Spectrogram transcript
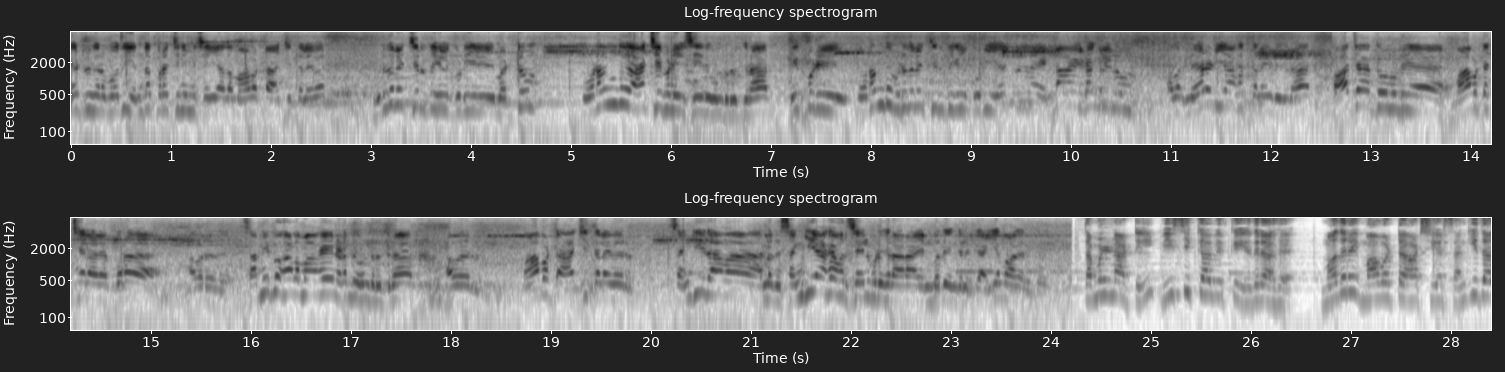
ஏற்றுகிற போது எந்த பிரச்சனையும் செய்யாத மாவட்ட ஆட்சித்தலைவர் விடுதலை சிறுத்தைகள் கொடியை மட்டும் தொடர்ந்து ஆட்சேபனை செய்து கொண்டிருக்கிறார். இப்படி தொடர்ந்து விடுதலை சிறுத்தைகள் கொடி ஏற்றுகிற எல்லா இடங்களிலும் அவர் நேரடியாக தலையிடுகிறார். பாஜகவினுடைய மாவட்ட செயலாளர் கூட அவர் சமீப காலமாகவே நடந்து கொண்டிருக்கிறார். அவர் மாவட்ட ஆட்சித்தலைவர் சங்கீதாவா அல்லது சங்கியாக அவர் செயல்படுகிறாரா என்பது எங்களுக்கு ஐயமாக இருக்கிறது. தமிழ்நாட்டில் விசிகாவிற்கு எதிராக மதுரை மாவட்ட ஆட்சியர் சங்கீதா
